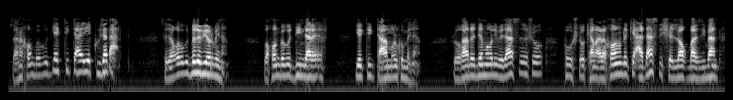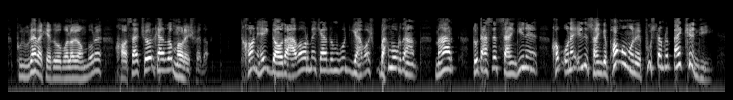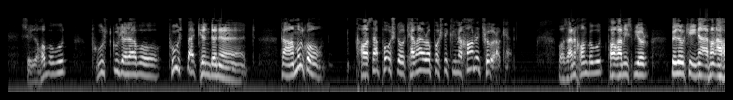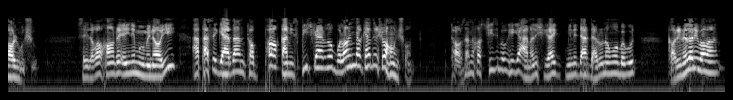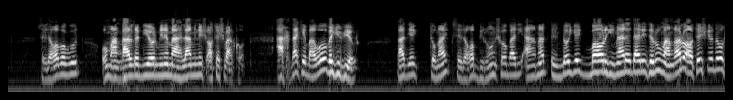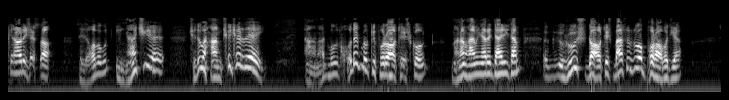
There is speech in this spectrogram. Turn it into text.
زن خان بگود یک تیک در یک کوزه در. سید آقا بگود بده بیار بینم. و خان بگود دین در افت. یک تیک تحمل کن بینم. روغن رو دمالی به دستش و پشت و کمر خان رو که عدست شلاق بزیبن پلوره بکرده و بالای آنبره خاصت چور کرد و مالش بداد. خان هی داد و هوار می‌کرد و میگود یواش بمردم. مرد دو دستت سنگینه. خب اونه این سنگ پا ممونه پوستم رو بکندی. سیده ها بگود پوست گوشده و پوست بکندنت. تحمل کن. خاصه پشت و کمر را پشت کینه خان رو چورا کرد. با زن خان بگود پا قمیس بیار بدو که اینه الان احال موشو سید آقا خان رو عین مومنایی از پس گردن تا پا قمیس پیچ کرد و بلند کردش و هان شد. تازه می‌خواست چیزی بگو که احمد شیرک مینه در درونمو بگود. کاری نداری با من. سید آقا بگود او منقل رو بیار مینه محله مینش آتش بر کن. اخدک بابا بگیر بیار. بعد یک تومک سید آقا بیرون شو بعدی احمد اندا یک بار هیمر دریت رو منقل و آتش کرده و کنارش استا سید آقا بگود اینا چیه؟ چه دو همچه کرده ای؟ احمد بود خودت با پر آتش کن. منم همین رو دریتم روش دا آتش بس رو پرا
